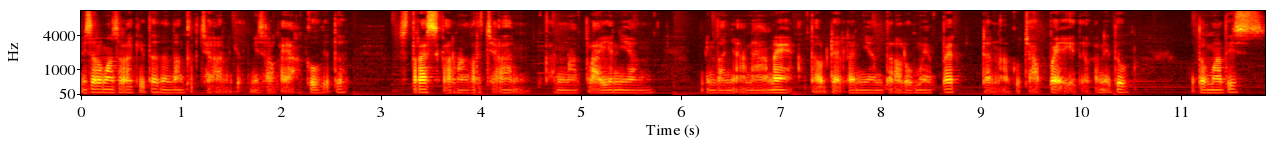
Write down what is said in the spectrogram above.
Misal masalah kita tentang kerjaan gitu. Misal kayak aku gitu. Stres karena kerjaan. Karena klien yang mintanya aneh-aneh. Atau deadline yang terlalu mepet dan aku capek gitu. Kan itu otomatis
